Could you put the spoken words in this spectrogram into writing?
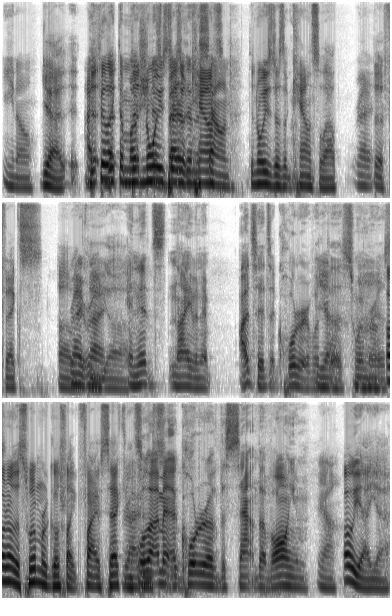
you know. yeah. it- I feel like the motion noise is better doesn't than the cancel- sound. The noise doesn't cancel out Right. the effects of Right, the. right. Uh, and it's not even a. I'd say it's a quarter of what Yeah. the swimmer Uh-huh. is. oh no, the swimmer goes for like five seconds. Right. well, and I meant a quarter of the sound, the volume. Yeah. Oh yeah, yeah.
